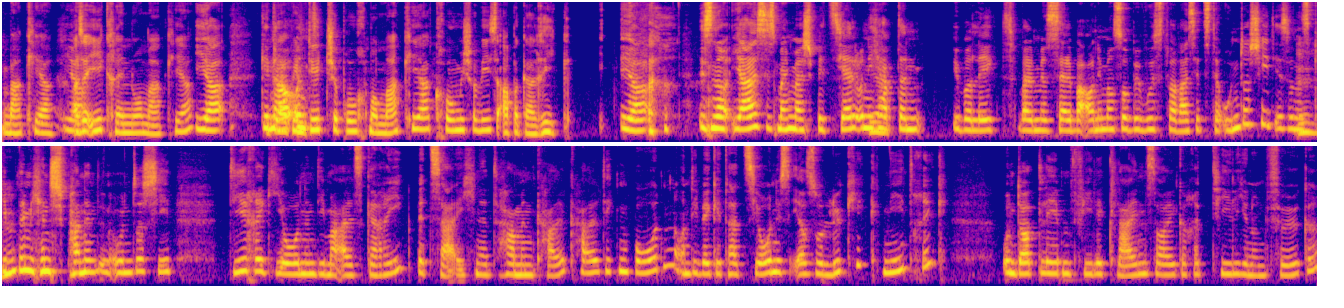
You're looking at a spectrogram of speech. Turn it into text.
Macchia. Ja. Also ich kenne nur Macchia. Ja, genau. Ich glaube, im Deutschen braucht man Macchia, komischerweise, aber Garrigue. Ja, ist noch, ja, es ist manchmal speziell. Und ja. ich habe dann überlegt, weil mir selber auch nicht mehr so bewusst war, was jetzt der Unterschied ist. Und mhm. es gibt nämlich einen spannenden Unterschied. Die Regionen, die man als Garrigue bezeichnet, haben einen kalkhaltigen Boden und die Vegetation ist eher so lückig, niedrig. Und dort leben viele Kleinsäuger, Reptilien und Vögel.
